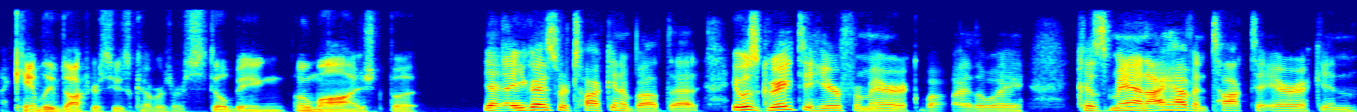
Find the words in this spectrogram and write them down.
I can't believe Dr. Seuss covers are still being homaged, but Yeah, you guys were talking about that. It was great to hear from Eric, by, the way, because man, I haven't talked to Eric in.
